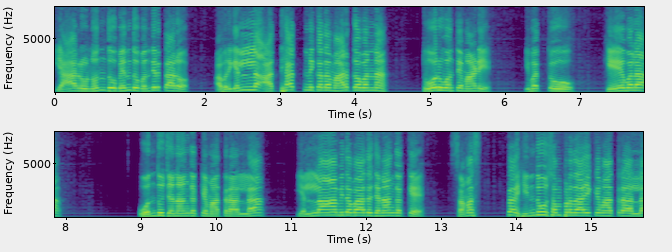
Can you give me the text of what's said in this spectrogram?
ಯಾರು ನೊಂದು ಬೆಂದು ಬಂದಿರ್ತಾರೋ ಅವರಿಗೆಲ್ಲ ಆಧ್ಯಾತ್ಮಿಕದ ಮಾರ್ಗವನ್ನ ತೋರುವಂತೆ ಮಾಡಿ ಇವತ್ತು ಕೇವಲ ಒಂದು ಜನಾಂಗಕ್ಕೆ ಮಾತ್ರ ಅಲ್ಲ, ಎಲ್ಲ ವಿಧವಾದ ಜನಾಂಗಕ್ಕೆ, ಸಮಸ್ತ ಹಿಂದೂ ಸಂಪ್ರದಾಯಕ್ಕೆ ಮಾತ್ರ ಅಲ್ಲ,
